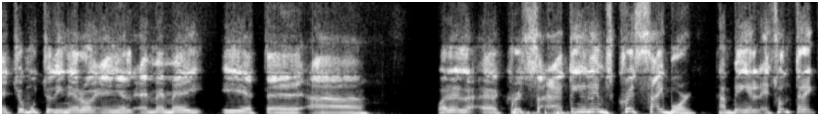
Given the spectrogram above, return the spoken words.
hecho mucho dinero en el MMA y este ah, ¿cuál es la? eh, Chris, I think his name is Chris Cyborg. También el- son tres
